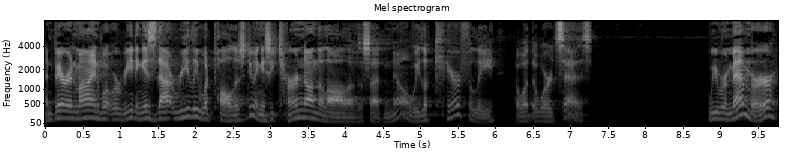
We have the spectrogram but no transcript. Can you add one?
and bear in mind what we're reading. Is that really what Paul is doing? Is he turned on the law all of a sudden? No, we look carefully at what the word says. We remember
